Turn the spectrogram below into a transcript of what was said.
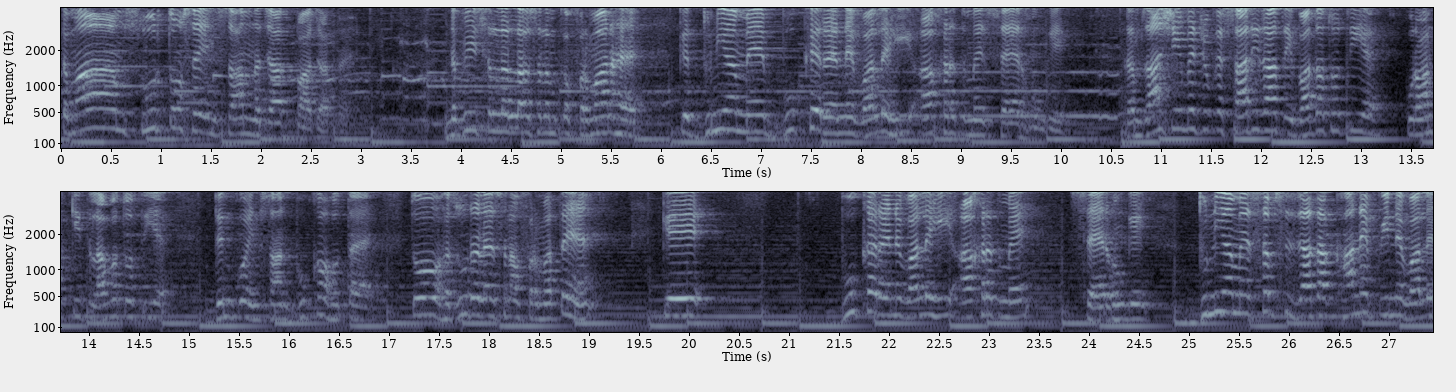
तमाम सूरतों से इंसान नजात पा जाता है। नबी सल्लल्लाहु अलैहि वसल्लम का फरमान है कि दुनिया में भूखे रहने वाले ही आखिरत में सैर होंगे। रमज़ान शरीफ में चूँकि सारी रात इबादत होती है, कुरान की तलावत होती है, दिन को इंसान भूखा होता है तो हजूर अलैहिस्सलाम फरमाते हैं कि भूखा रहने वाले ही आखरत में सैर होंगे। दुनिया में सबसे ज़्यादा खाने पीने वाले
